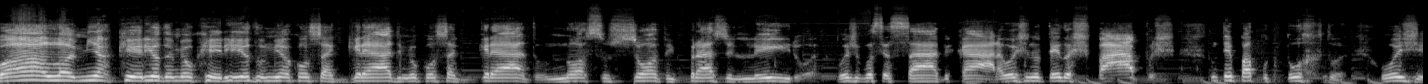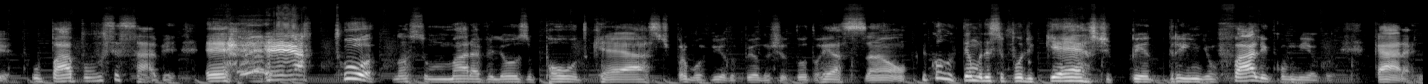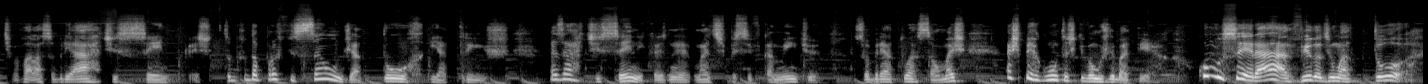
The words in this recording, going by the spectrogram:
Fala, minha querida, meu querido, minha consagrada, meu consagrado, nosso jovem brasileiro. Hoje você sabe, cara, hoje não tem dois papos, não tem papo torto. Hoje o papo, você sabe, é reto. Nosso maravilhoso podcast promovido pelo Instituto Reação. E qual o tema desse podcast, Pedrinho? Fale comigo. Cara, a gente vai falar sobre artes cênicas, sobretudo a profissão de ator e atriz as artes cênicas, né, mais especificamente sobre a atuação. Mas as perguntas que vamos debater: como será a vida de um ator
